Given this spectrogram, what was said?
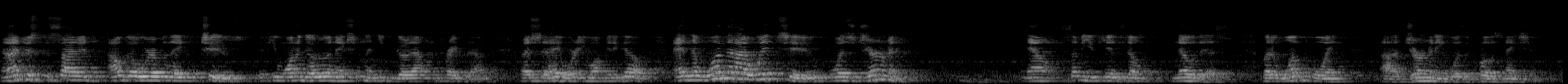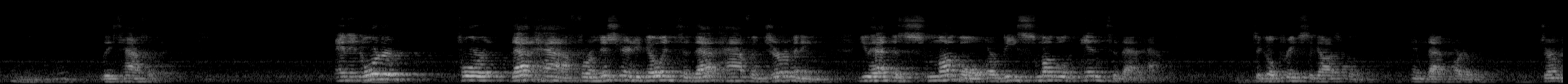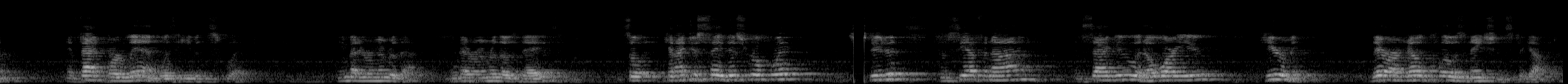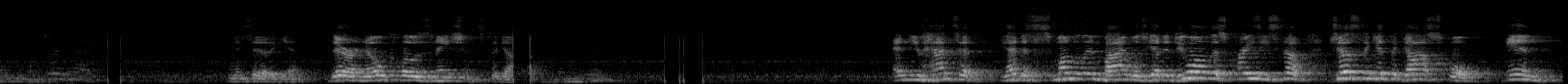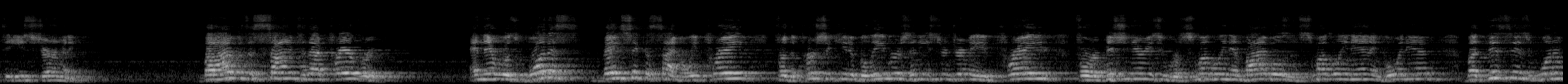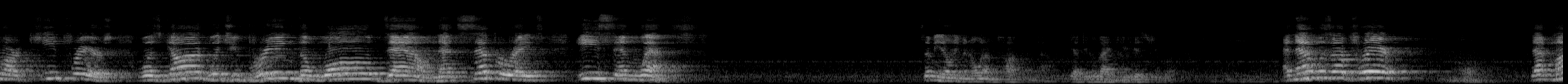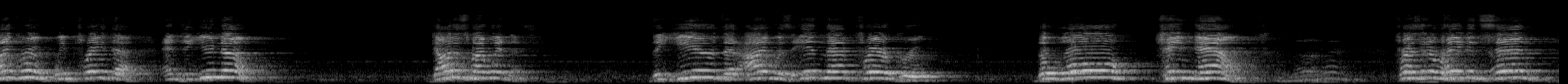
And I just decided I'll go wherever they choose. If you want to go to a nation, then you can go to that one and pray for that. I said, hey, where do you want me to go? And the one that I went to was Germany. Now, some of you kids don't know this, but at one point, uh, Germany was a closed nation, at least half of it. And in order for that half, for a missionary to go into that half of Germany, you had to smuggle or be smuggled into that half to go preach the gospel in that part of Germany. In fact, Berlin was even split. Anybody remember that? Anybody remember those days? So, can I just say this real quick? Students from CFNI and SAGU and ORU, hear me. There are no closed nations to God. Let me say that again. there are no closed nations to God. and you had to you had to smuggle in bibles you had to do all this crazy stuff just to get the gospel into east germany but i was assigned to that prayer group and there was one basic assignment we prayed for the persecuted believers in eastern germany we prayed for missionaries who were smuggling in bibles and smuggling in and going in but this is one of our key prayers was god would you bring the wall down that separates east and west some of you don't even know what I'm talking about. You have to go back to your history books. And that was our prayer. That my group, we prayed that. And do you know? God is my witness. The year that I was in that prayer group, the wall came down. President Reagan said,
